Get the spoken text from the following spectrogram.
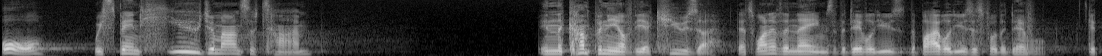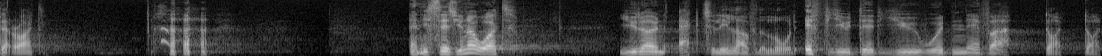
Or we spend huge amounts of time in the company of the accuser. That's one of the names that the devil uses, the Bible uses for the devil. Get that right. and he says, You know what? You don't actually love the Lord. If you did, you would never. Dot, dot,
